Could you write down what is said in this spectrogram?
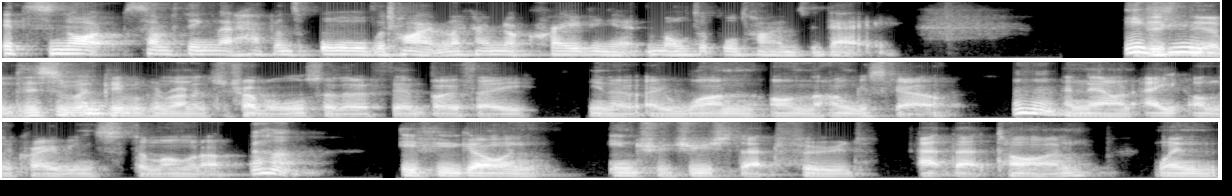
It's not something that happens all the time. Like I'm not craving it multiple times a day. If this, you, yeah, this is when mm. people can run into trouble. Also, though, if they're both a you know a one on the hunger scale mm-hmm. and now an eight on the cravings thermometer, uh-huh. if you go and introduce that food at that time when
